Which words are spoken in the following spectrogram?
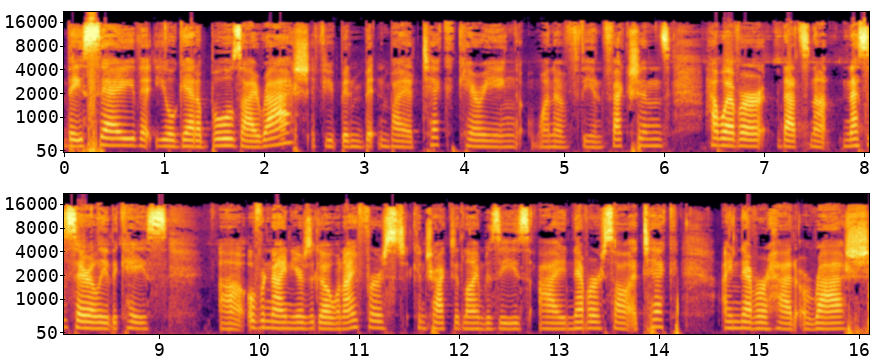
they say that you'll get a bullseye rash if you've been bitten by a tick carrying one of the infections. However, that's not necessarily the case. Uh, over nine years ago, when I first contracted Lyme disease, I never saw a tick. I never had a rash.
